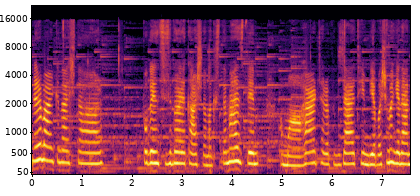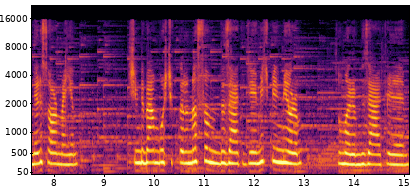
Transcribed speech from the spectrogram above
Merhaba arkadaşlar. Bugün sizi böyle karşılamak istemezdim. Ama her tarafı düzelteyim diye başıma gelenleri sormayın. Şimdi ben bu ışıkları nasıl düzelteceğimi hiç bilmiyorum. Umarım düzeltirim.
